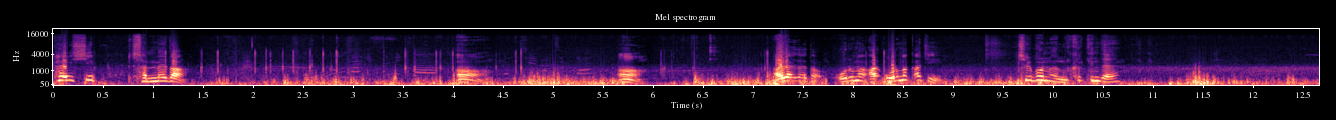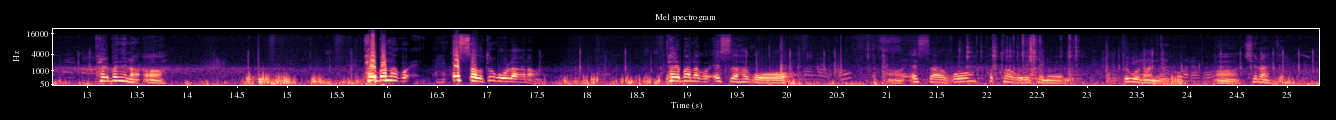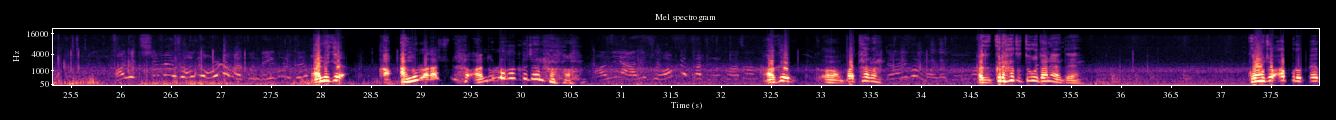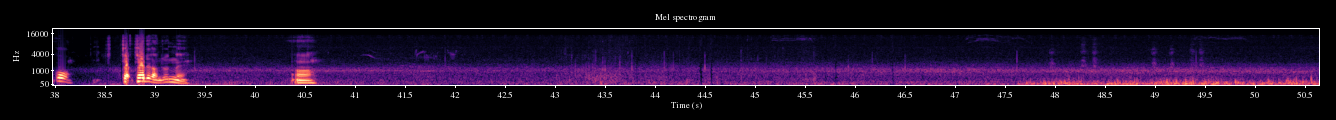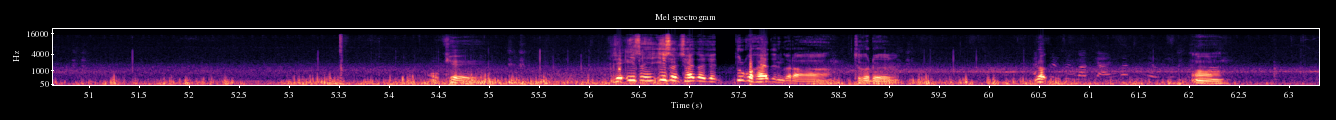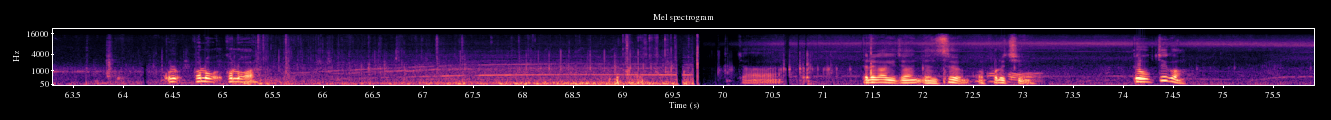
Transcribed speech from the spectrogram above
(83m) 어. 어. 아니다, 아니다, 아니다. 오르막, 아, 오르막까지. 7번은 크긴데. 8번이나, 어. 8번하고 S하고 들고 올라가나. 8번하고 S하고, 어, S하고 포트하고 이렇게는 들고 오라고? 어, 칠할게. 아니, 치면 저기 올라갈 건데 이걸 들고. 아니, 이게, 아, 안 올라갈, 수, 안 올라갈 거잖아. 아니, 아니, 저 앞에까지는 가잖아. 아, 그, 어, 빨리 타라. 내가 이걸 몰라 아, 그래, 하도 들고 다녀야 돼. 공 좀 앞으로 빼고 자, 자리가 안 좋네. 어. 오케이. 이제 있어 있어 자기가 이제 들고 가야 되는 거라 저거를 야. 여기. 어. 걸로 걸로 걸로 와. 들어가기 전 연습 어프로치 뚝 찍어.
